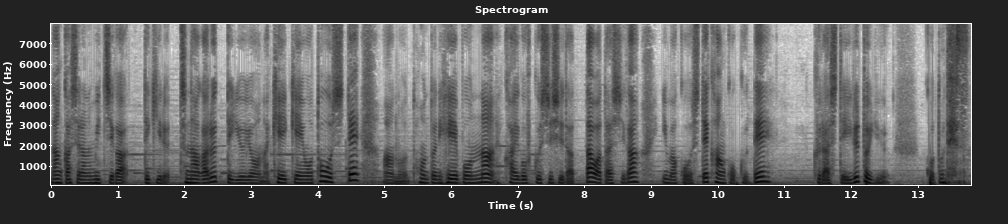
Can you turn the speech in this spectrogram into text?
何かしらの道ができるつながるっていうような経験を通してあの本当に平凡な介護福祉士だった私が今こうして韓国で暮らしているということです。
